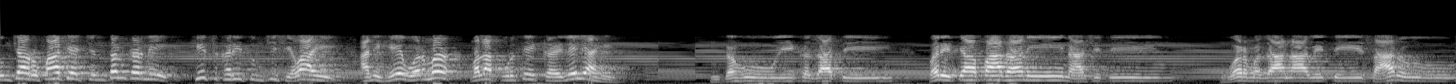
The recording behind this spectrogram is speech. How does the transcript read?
तुमच्या रूपाचे चिंतन करणे हीच खरी तुमची सेवा आहे. आणि हे वर्म मला पुरते कळलेले आहे. गहू एक जाती परित्या पाधानी नाशिती. वर्म जाणावे ते सारू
